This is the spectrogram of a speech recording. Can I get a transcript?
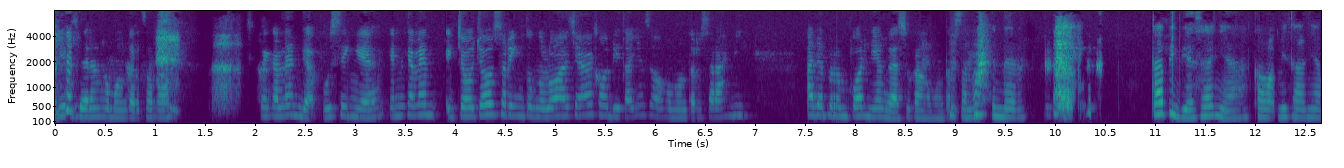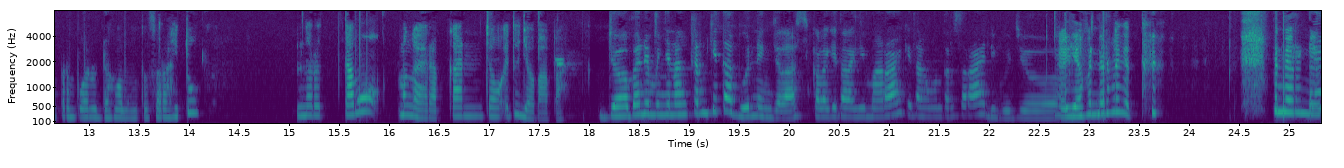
dia jarang ngomong terserah supaya kalian nggak pusing ya kan kalian eh, cowok-cowok sering tuh ngeluh "Ah, cewek kalau ditanya soal ngomong terserah nih ada perempuan yang nggak suka ngomong terserah Bener. Tapi biasanya kalau misalnya perempuan udah ngomong terserah itu menurut kamu mengharapkan cowok itu jawab apa? jawaban yang menyenangkan kita bun yang jelas kalau kita lagi marah kita ngomong terserah dibujuk Iya bener banget. bener bener.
